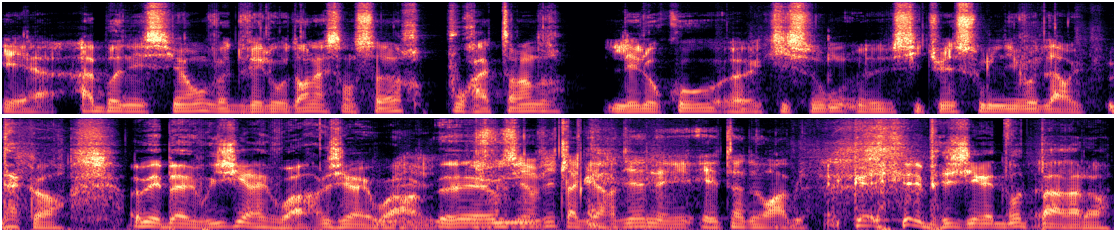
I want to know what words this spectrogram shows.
et à bon escient votre vélo dans l'ascenseur pour atteindre les locaux euh, qui sont euh, situés sous le niveau de la rue. D'accord. Mais ben oui, j'irai voir, j'irai voir. je vous y invite, la gardienne est, est adorable. Eh ben, j'irai de votre part alors.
